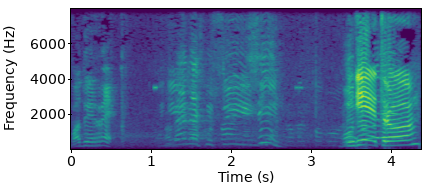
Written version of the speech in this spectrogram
Vado in rec. Sì. Indietro?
